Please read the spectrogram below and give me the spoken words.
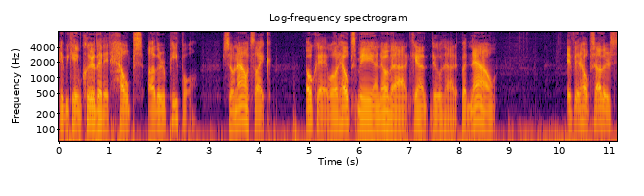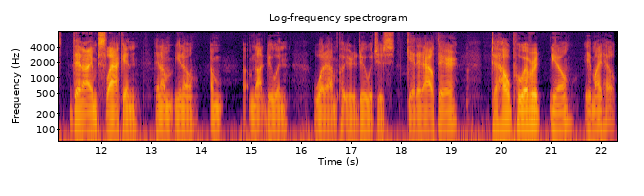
it became clear that it helps other people. So now it's like, okay, well, it helps me. I know that. Can't do without it. But now, if it helps others, then I'm slacking and I'm you know I'm I'm not doing what I'm put here to do, which is get it out there to help whoever you know it might help.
